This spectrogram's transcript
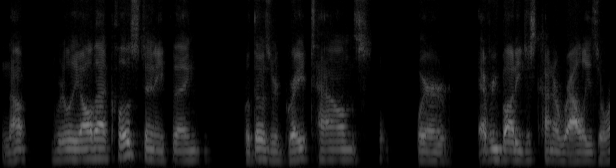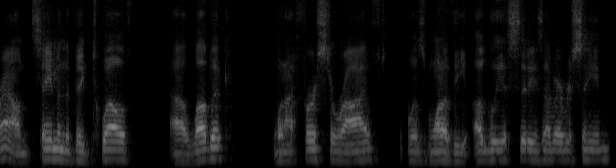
Not really all that close to anything, but those are great towns where everybody just kind of rallies around. Same in the Big 12. Uh, Lubbock, when I first arrived, was one of the ugliest cities I've ever seen.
